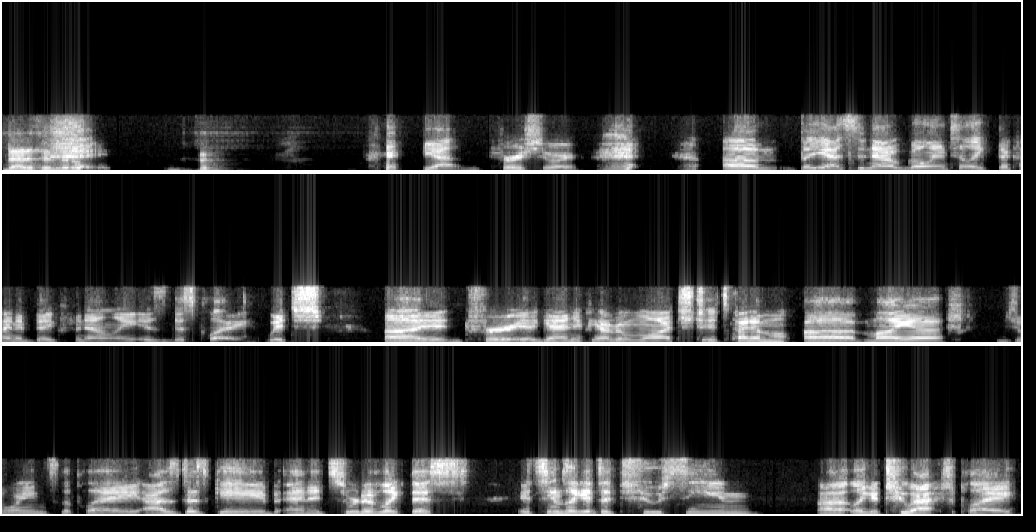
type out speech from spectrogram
that is a middle. yeah, for sure. Um, but yeah, so now going to like the kind of big finale is this play, which uh, for again, if you haven't watched, it's kind of uh, Maya joins the play, as does Gabe, and it's sort of like this. It seems like it's a two scene, uh, like a two act play,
